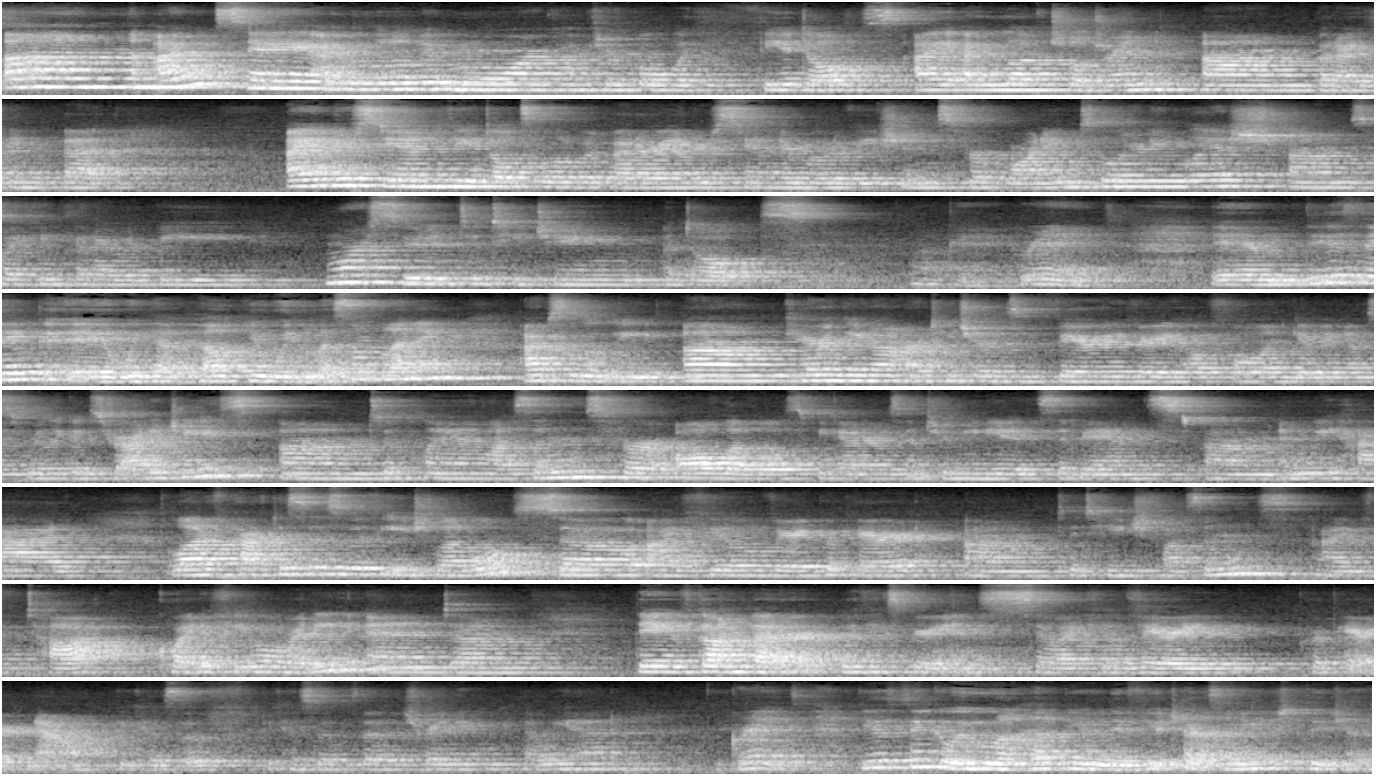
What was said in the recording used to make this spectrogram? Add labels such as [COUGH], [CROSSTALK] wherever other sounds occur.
Adults. I, I love children, um, but I think that I understand the adults a little bit better. I understand their motivations for wanting to learn English, um, so I think that I would be more suited to teaching adults. Okay, great. Um, do you think uh, we have helped you with lesson planning? Absolutely. Um, Carolina, our teacher, is very, very helpful in giving us really good strategies um, to plan lessons for all levels, beginners, intermediates, advanced, um, and we a lot of practices with each level, so I feel very prepared um, to teach lessons. I've taught quite a few already, and um, they've gotten better with experience, so I feel very prepared now because of, because of the training that we had. Great. Do you think we will help you in the future as an English teacher?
